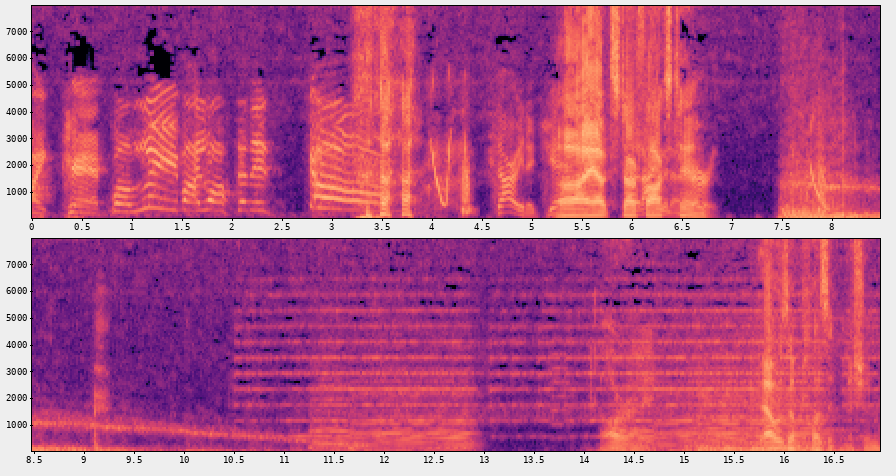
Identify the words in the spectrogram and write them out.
I can't believe I lost to this. Oh! Sorry to jet. Uh, I out Star Fox I'm in a 10. hurry. Alright. That was a pleasant mission.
